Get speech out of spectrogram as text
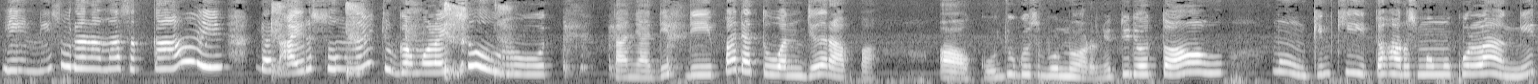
Ini sudah lama sekali dan air sungai juga mulai surut. Tanya Divdi pada Tuan Jerapah. Aku juga sebenarnya tidak tahu. Mungkin kita harus memukul langit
